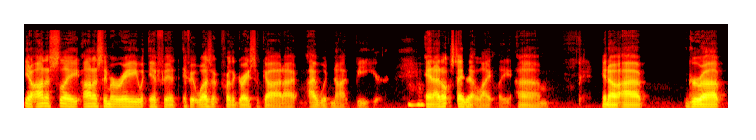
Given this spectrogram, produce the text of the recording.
you know, honestly, honestly, Marie, if it if it wasn't for the grace of God, I I would not be here, mm-hmm. and I don't say that lightly. Um, you know, I grew up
